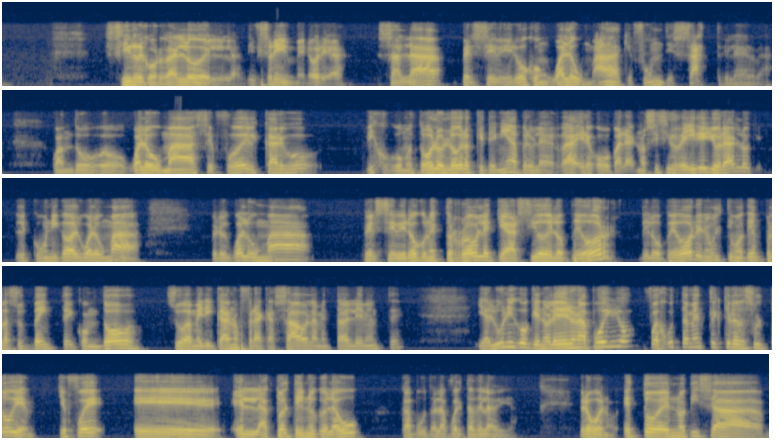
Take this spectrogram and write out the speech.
Sí, recordarlo de las divisiones menores. ¿eh? Salah perseveró con Wallo Humada, que fue un desastre, la verdad. Cuando Wallo Humada se fue del cargo, dijo como todos los logros que tenía, pero la verdad era como para, no sé si reír y llorar lo que le comunicaba el Wallo Humada. Pero el Humada perseveró con Héctor Robles, que ha sido de lo peor, de lo peor en el último tiempo la sub-20, con dos sudamericanos fracasados, lamentablemente y al único que no le dieron apoyo fue justamente el que le resultó bien, que fue eh, el actual técnico de la U, Caputo, las vueltas de la vida. Pero bueno, esto es noticia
